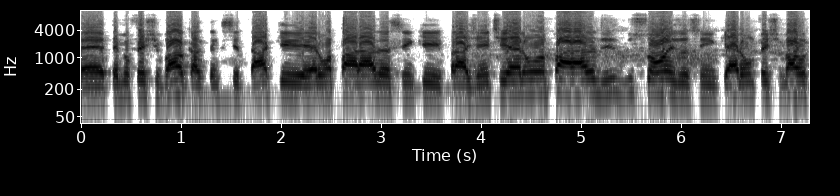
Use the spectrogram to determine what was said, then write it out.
é, teve um festival, cara, tem que citar que era uma parada assim que pra gente era uma parada de, dos sonhos, assim, que era um festival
